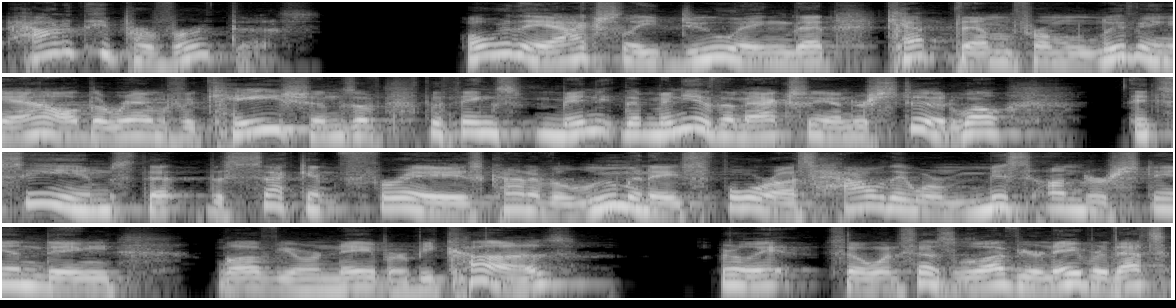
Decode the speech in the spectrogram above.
how did they pervert this? What were they actually doing that kept them from living out the ramifications of the things many, that many of them actually understood? Well, it seems that the second phrase kind of illuminates for us how they were misunderstanding love your neighbor. Because, really, so when it says love your neighbor, that's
